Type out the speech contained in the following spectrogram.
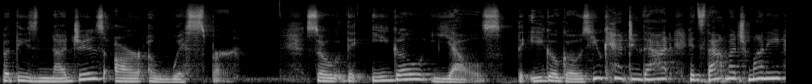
but these nudges are a whisper. So the ego yells. The ego goes, You can't do that. It's that much money.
